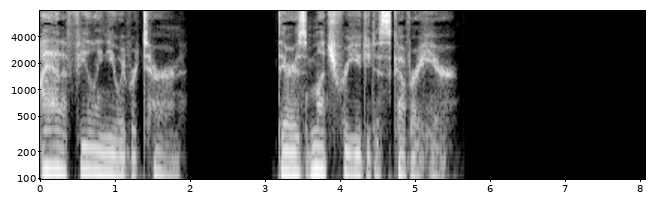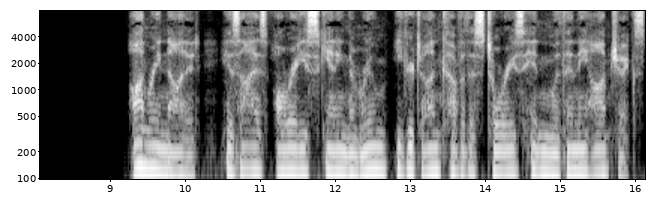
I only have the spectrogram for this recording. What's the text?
I had a feeling you would return. There is much for you to discover here. Henri nodded, his eyes already scanning the room, eager to uncover the stories hidden within the objects.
